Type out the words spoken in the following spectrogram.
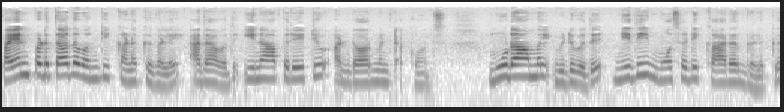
பயன்படுத்தாத வங்கி கணக்குகளை அதாவது இனாபரேட்டிவ் அண்ட் டார்மெண்ட் அக்கவுண்ட்ஸ் மூடாமல் விடுவது நிதி மோசடிக்காரர்களுக்கு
